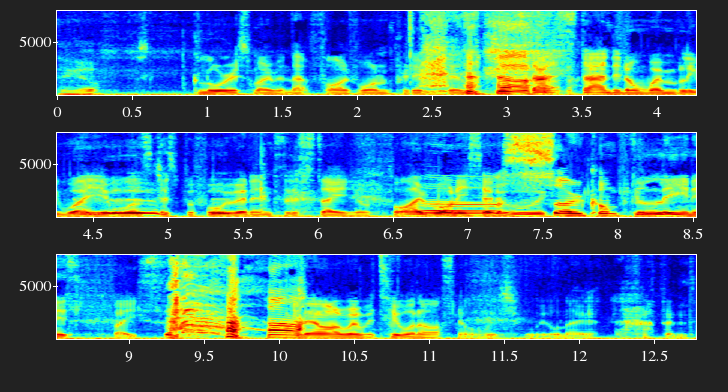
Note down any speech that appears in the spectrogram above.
There you go. Glorious moment that 5-1 prediction just that standing on Wembley Way it was just before we went into the stadium 5-1 he said Oh, so confident. glee in his face and then I went with 2-1 Arsenal which we all know happened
